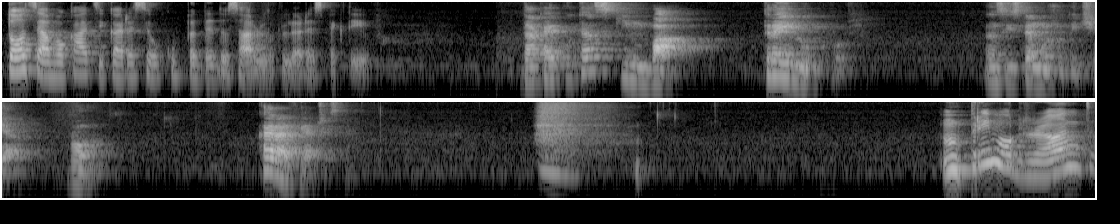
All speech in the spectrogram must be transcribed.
toți avocații care se ocupă de dosarurile respectiv. Dacă ai putea schimba trei lucruri în sistemul judiciar român, care ar fi acestea? În primul rând,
